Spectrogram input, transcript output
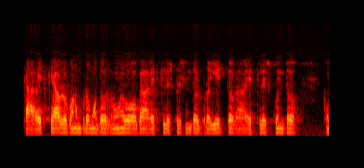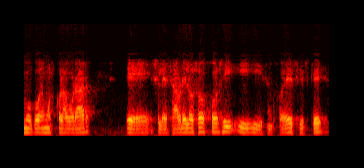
cada vez que hablo con un promotor nuevo, cada vez que les presento el proyecto, cada vez que les cuento cómo podemos colaborar, se les abre los ojos y, y, dicen, joder, si es que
